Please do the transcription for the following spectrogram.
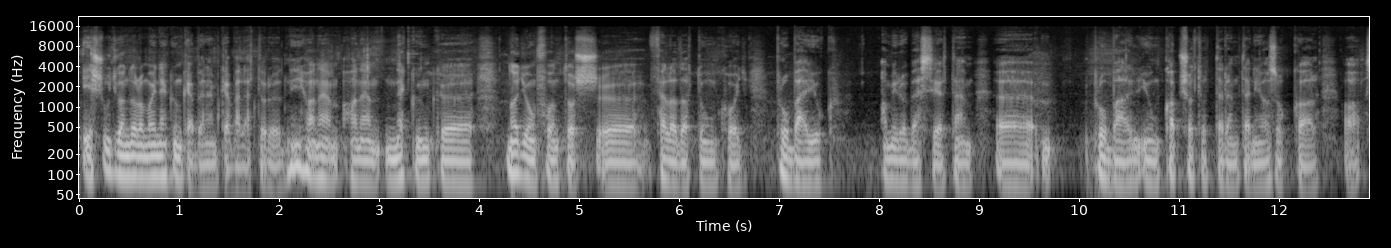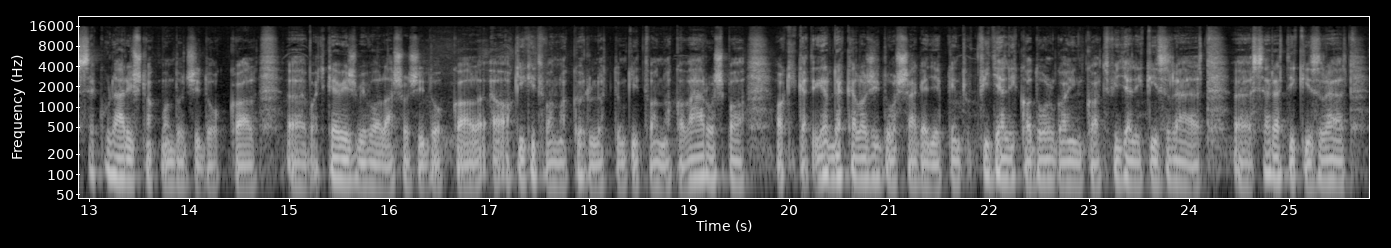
és úgy gondolom, hogy nekünk ebben nem kell beletörődni, hanem, hanem nekünk nagyon fontos feladatunk, hogy próbáljuk amiről beszéltem, próbáljunk kapcsolatot teremteni azokkal a szekulárisnak mondott zsidókkal, vagy kevésbé vallásos zsidókkal, akik itt vannak körülöttünk, itt vannak a városba, akiket érdekel a zsidóság egyébként, figyelik a dolgainkat, figyelik Izraelt, szeretik Izraelt,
